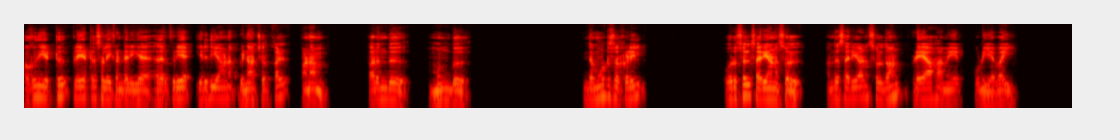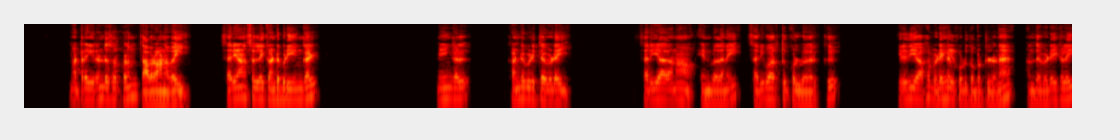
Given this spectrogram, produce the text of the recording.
பகுதி எட்டு பிழையற்ற சொல்லை கண்டறிய அதற்குரிய இறுதியான வினாச்சொற்கள் பணம் பருந்து முன்பு. இந்த மூன்று சொற்களில் ஒரு சொல் சரியான சொல். அந்த சரியான சொல்தான் விடையாக அமையக்கூடியவை. மற்ற இரண்டு சொற்களும் தவறானவை. சரியான சொல்லை கண்டுபிடியுங்கள். நீங்கள் கண்டுபிடித்த விடை சரியானா என்பதனை சரிபார்த்து கொள்வதற்கு இறுதியாக விடைகள் கொடுக்கப்பட்டுள்ளன. அந்த விடைகளை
